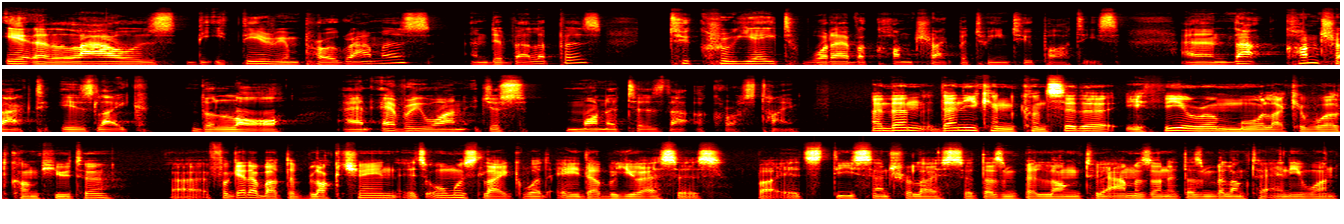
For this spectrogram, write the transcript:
it allows the Ethereum programmers and developers to create whatever contract between two parties. And that contract is like the law, and everyone just monitors that across time. And then, then you can consider Ethereum more like a world computer. Uh, forget about the blockchain. It's almost like what AWS is, but it's decentralized. So it doesn't belong to Amazon. It doesn't belong to anyone.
